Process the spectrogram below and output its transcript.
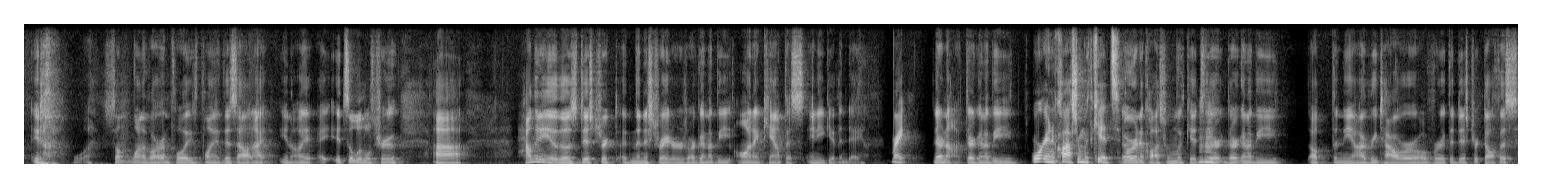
you know, some one of our employees pointed this out. I, you know, I- it's a little true. Uh, how many of those district administrators are going to be on a campus any given day? Right. They're not. They're going to be Or in a classroom with kids. or in a classroom with kids. They're they're going to be up in the ivory tower over at the district office.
